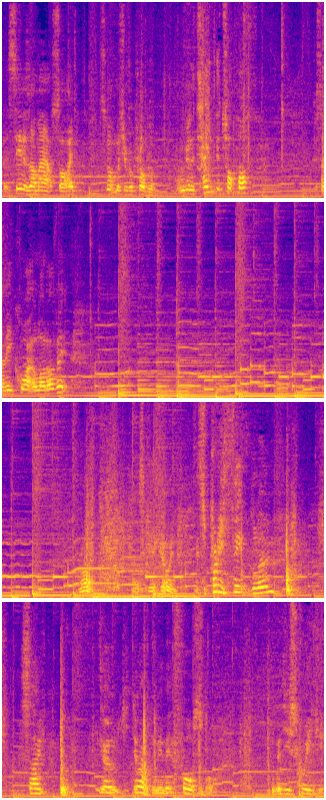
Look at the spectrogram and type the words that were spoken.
But seeing as I'm outside, it's not much of a problem. I'm going to take the top off because I need quite a lot of it. Right, let's get going. It's a pretty thick glue, so you, know, you do have to be a bit forceful with your squeegee.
